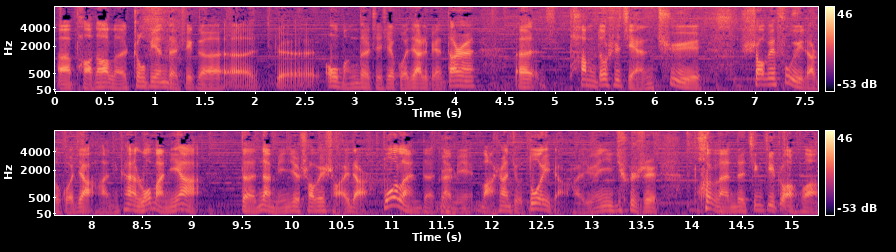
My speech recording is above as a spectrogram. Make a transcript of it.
呃跑到了周边的这个呃欧盟的这些国家里边。当然，呃，他们都是拣去稍微富裕点的国家哈。你看罗马尼亚。的难民就稍微少一点，波兰的难民马上就多一点哈。原因就是波兰的经济状况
